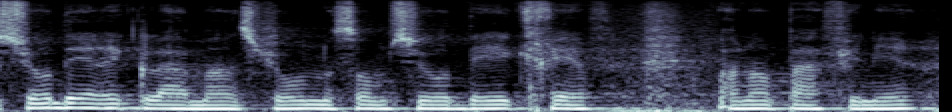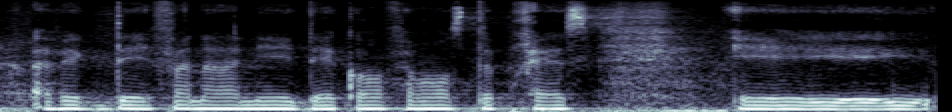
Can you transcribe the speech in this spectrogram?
sur des réclamations, nous sommes sur des grèves à n'en pas finir avec des fananies, des conférences de presse. Et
